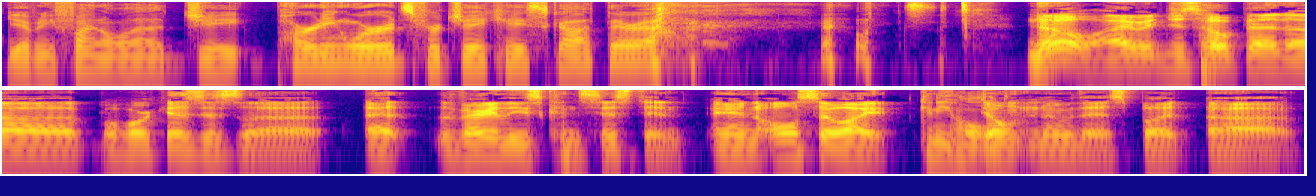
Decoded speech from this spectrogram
You have any final uh, J- parting words for J.K. Scott there, Alex? No, I would just hope that uh Bojorquez is uh at the very least consistent. And also I Can he hold? don't know this, but uh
